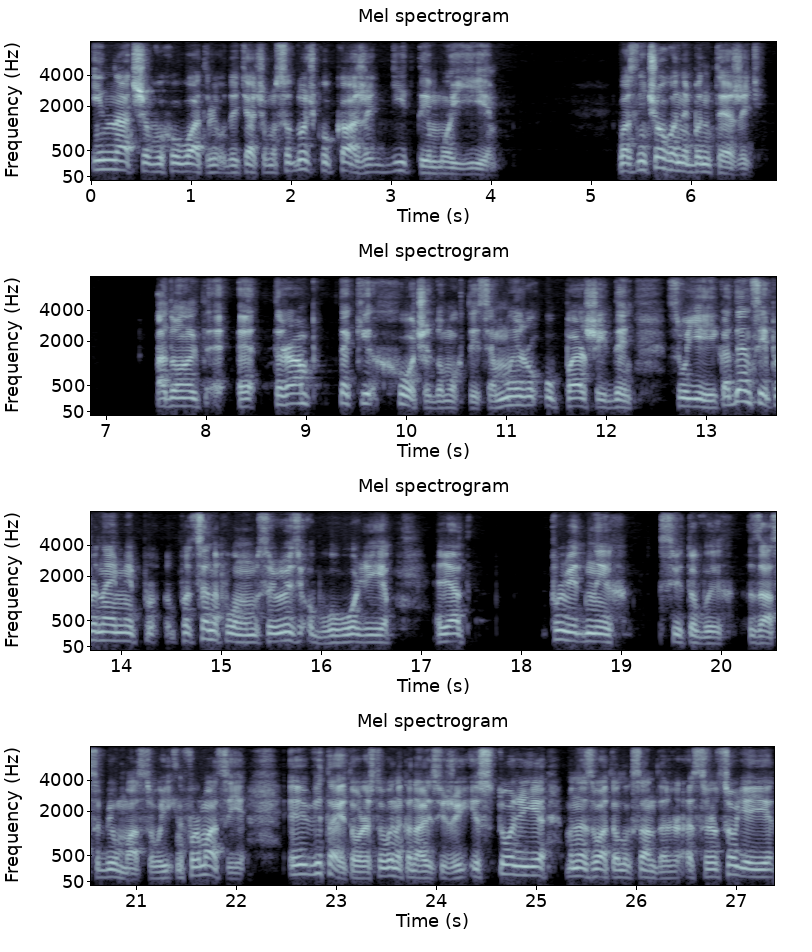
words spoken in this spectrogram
іначе вихователь у дитячому садочку каже: Діти мої, вас нічого не бентежить. А Дональд Е. Е. Трамп таки хоче домогтися миру у перший день своєї каденції. Принаймні про це на повному серйозі обговорює ряд провідних світових засобів масової інформації. Е, Вітаю товариство. Ви на каналі Свіжої історії. Мене звати Олександр Серцов. Я є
